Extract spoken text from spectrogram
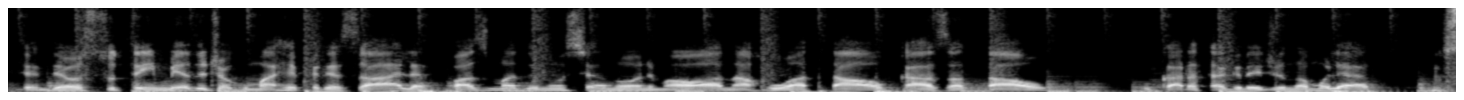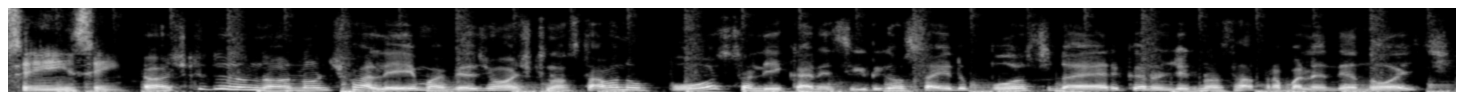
Entendeu? Se tu tem medo de alguma represália, faz uma denúncia anônima. Ó, na rua tal, casa tal, o cara tá agredindo a mulher. Sim, sim. Eu acho que tu- eu não te falei uma vez, João, acho que nós tava no posto ali, cara, em seguida que eu saí do posto da Érica, era um dia que nós tava trabalhando de noite.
